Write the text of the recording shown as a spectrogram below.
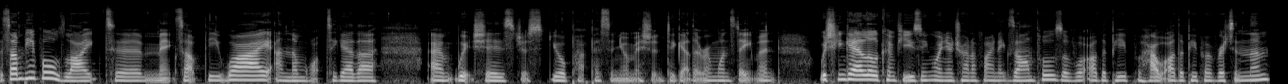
Some people like to mix up the why and the what together, um, which is just your purpose and your mission together in one statement which can get a little confusing when you're trying to find examples of what other people, how other people have written them.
